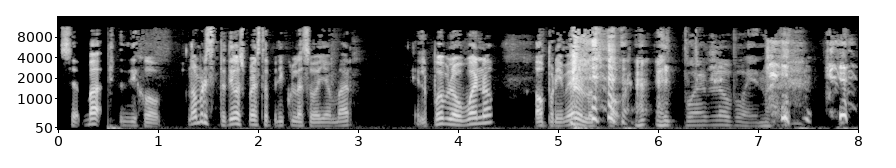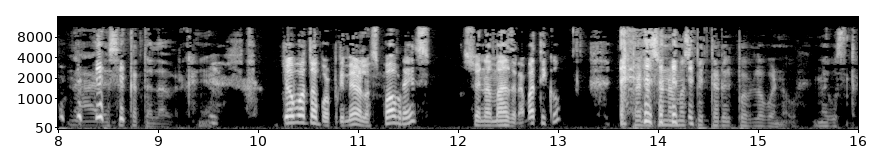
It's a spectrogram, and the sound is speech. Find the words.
se va, dijo, nombres tentativos para esta película se va a llamar El Pueblo Bueno o Primero los Pobres. El pueblo bueno. Nah, sácate a la verga, ya. Yo voto por Primero los Pobres, suena más dramático, Pero suena más Peter el pueblo bueno, güey. Me gusta.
